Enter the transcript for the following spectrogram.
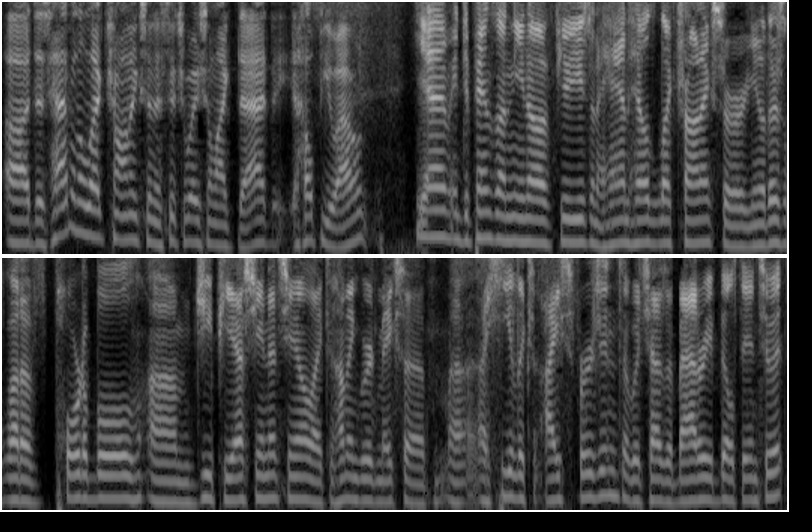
Uh, does having electronics in a situation like that help you out? Yeah, it depends on you know if you're using a handheld electronics or you know there's a lot of portable um, GPS units. You know, like Humminbird makes a a Helix Ice version, which has a battery built into it,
